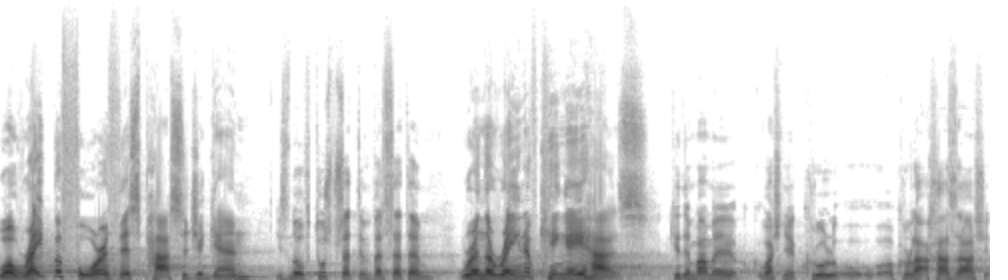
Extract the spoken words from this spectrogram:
Well, right before this passage again, I znów tuż przed tym wersetem, we're in the reign of King Ahaz. Kiedy mamy właśnie król, króla Achaza, się-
